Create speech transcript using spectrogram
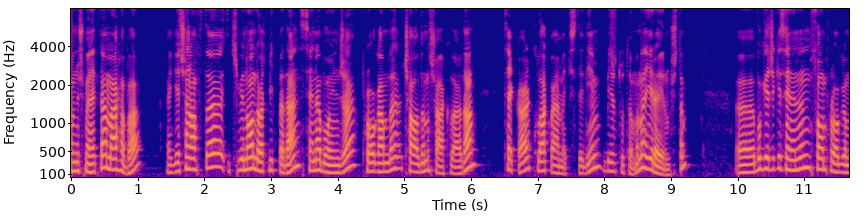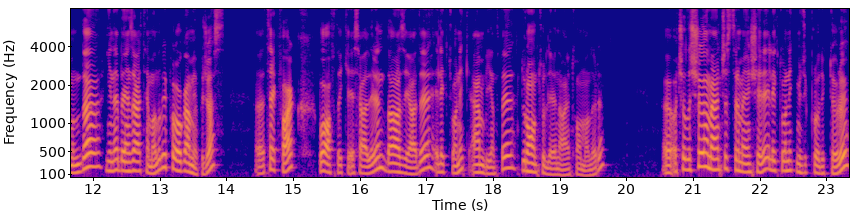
13 Melek'ten merhaba. E, geçen hafta 2014 bitmeden sene boyunca programda çaldığımız şarkılardan tekrar kulak vermek istediğim bir tutamına yer ayırmıştım. E, bu geceki senenin son programında yine benzer temalı bir program yapacağız. E, tek fark bu haftaki eserlerin daha ziyade elektronik, ambient ve drone türlerine ait olmaları. Açılışı Manchester menşeli elektronik müzik prodüktörü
